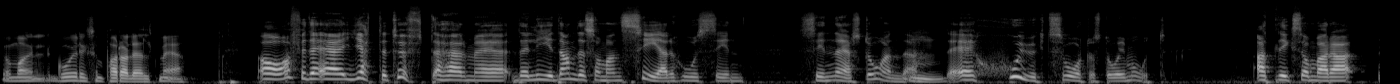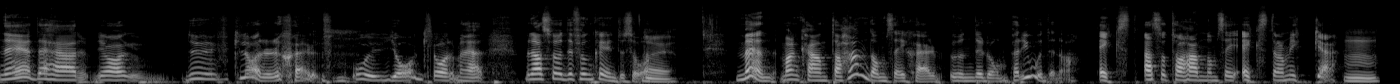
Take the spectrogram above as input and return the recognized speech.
Jo, man går ju liksom parallellt med. Ja, för det är jättetufft det här med det lidande som man ser hos sin, sin närstående. Mm. Det är sjukt svårt att stå emot. Att liksom bara, nej det här, jag, du klarar det själv och jag klarar mig här. Men alltså det funkar ju inte så. Nej. Men man kan ta hand om sig själv under de perioderna. Ext alltså ta hand om sig extra mycket, mm,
